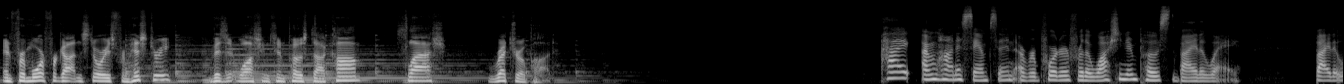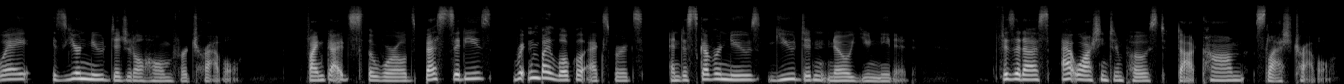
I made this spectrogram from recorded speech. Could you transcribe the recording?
And for more forgotten stories from history, visit washingtonpost.com slash retropod. Hi, I'm Hannah Sampson, a reporter for the Washington Post By the Way. By the Way is your new digital home for travel. Find guides to the world's best cities written by local experts and discover news you didn't know you needed. Visit us at washingtonpost.com/travel.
